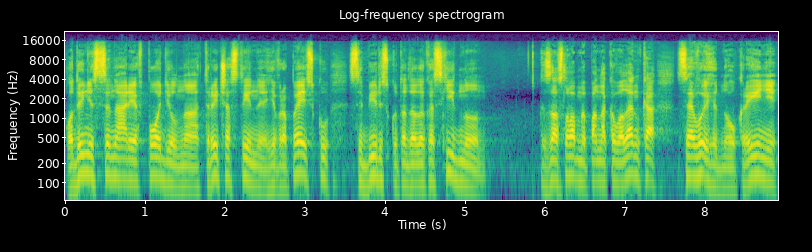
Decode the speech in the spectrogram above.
Один із сценаріїв поділ на три частини: європейську, сибірську та далекосхідну. За словами пана Коваленка, це вигідно Україні,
